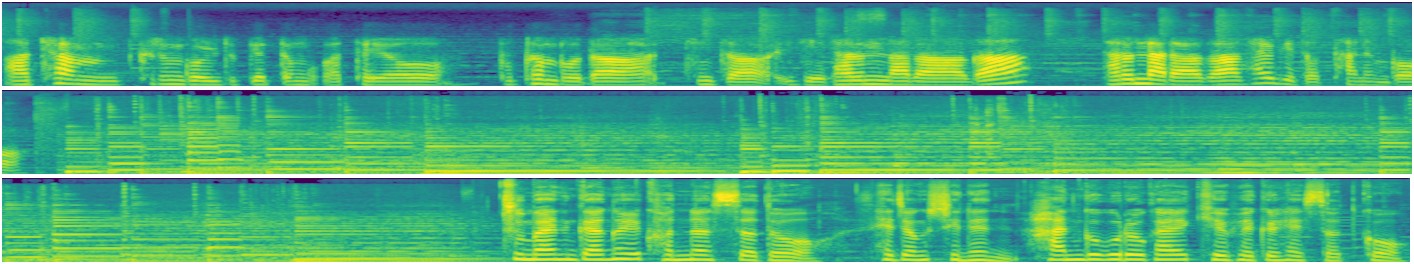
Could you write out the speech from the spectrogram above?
아 참 그런 걸 느꼈던 것 같아요. 북한보다 진짜 이제 다른 나라가 다른 나라가 살기 좋다는 거. 두만강을 건넜어도 세정 씨는 한국으로 갈 계획을 했었고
